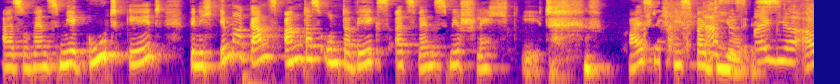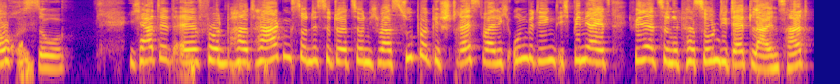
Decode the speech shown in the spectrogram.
Also wenn es mir gut geht, bin ich immer ganz anders unterwegs, als wenn es mir schlecht geht. Weiß nicht, wie es bei das dir ist. Das ist bei mir auch so. Ich hatte äh, vor ein paar Tagen so eine Situation, ich war super gestresst, weil ich unbedingt, ich bin ja jetzt, ich bin jetzt so eine Person, die Deadlines hat,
